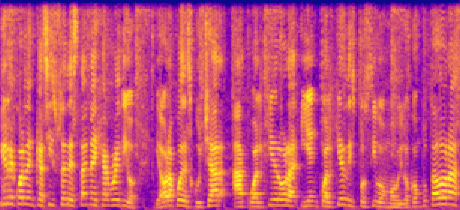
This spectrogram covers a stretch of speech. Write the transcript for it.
Y recuerden que así sucede está en Radio y ahora puede escuchar a cualquier hora y en cualquier dispositivo móvil o computadora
